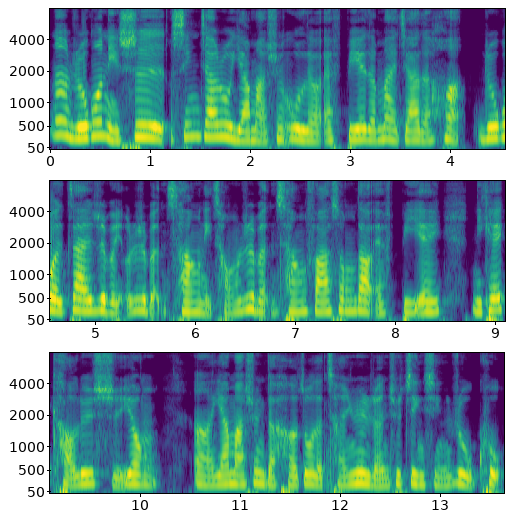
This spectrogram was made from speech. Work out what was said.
那如果你是新加入亚马逊物流 FBA 的卖家的话，如果在日本有日本仓，你从日本仓发送到 FBA，你可以考虑使用呃亚马逊的合作的承运人去进行入库。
